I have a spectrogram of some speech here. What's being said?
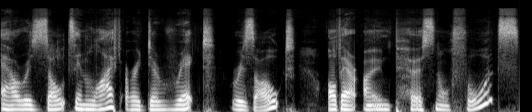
our results in life are a direct result of our own personal thoughts.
